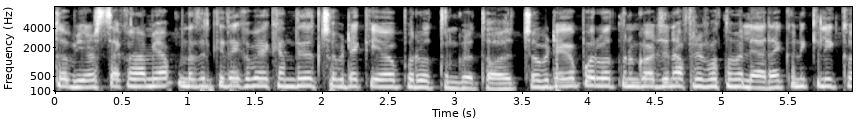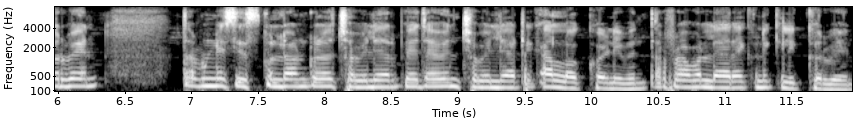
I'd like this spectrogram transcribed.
তো ভিউয়ার্স এখন আমি আপনাদেরকে দেখাবো এখান থেকে ছবিটা কীভাবে পরিবর্তন করতে হয়। ছবিটাকে পরিবর্তন করার জন্য আপনি প্রথমে লেয়ার আইকনে ক্লিক করবেন। তারপর নিচে স্কুল ডাউন করে ছবি লেয়ার পেয়ে যাবেন। ছবি লেয়ারটাকে আনলক করে নেবেন। তারপর আবার লেয়ার আইকনে ক্লিক করবেন।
